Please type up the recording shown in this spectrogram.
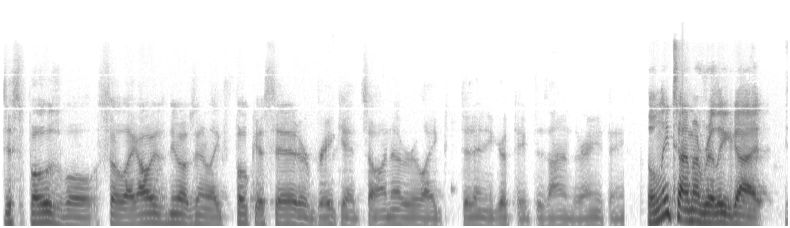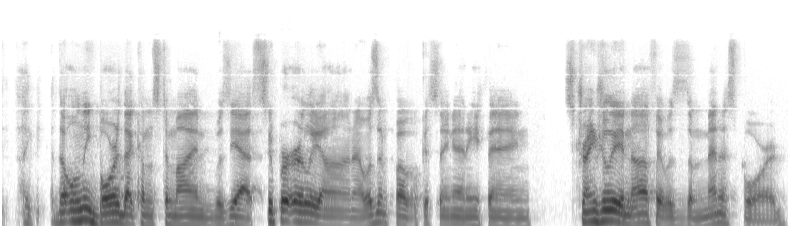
disposable, so like I always knew I was gonna like focus it or break it. So I never like did any grip tape designs or anything. The only time I really got like the only board that comes to mind was yeah, super early on. I wasn't focusing anything. Strangely enough, it was the Menace board.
